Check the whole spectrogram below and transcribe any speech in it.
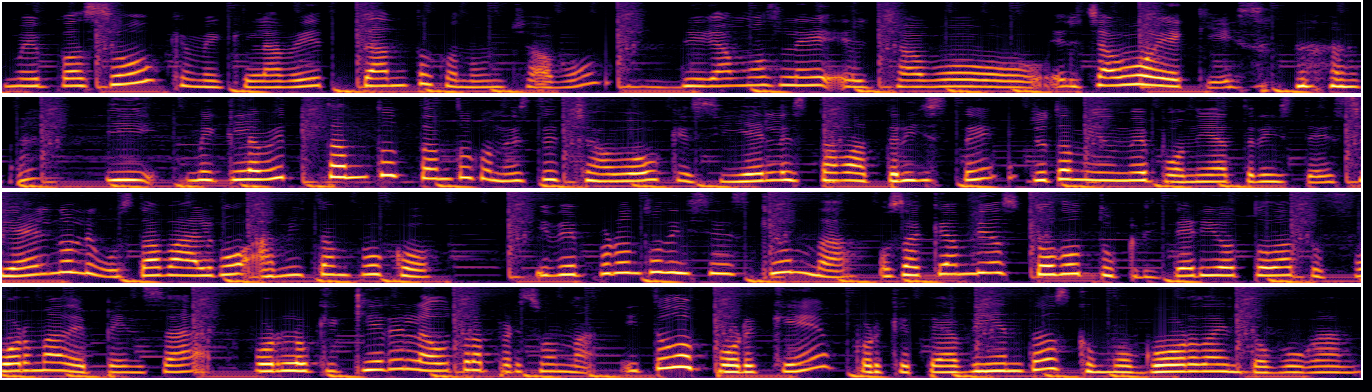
Me pasó que me clavé tanto con un chavo, digámosle el chavo, el chavo X. y me clavé tanto, tanto con este chavo que si él estaba triste, yo también me ponía triste. Si a él no le gustaba algo, a mí tampoco. Y de pronto dices, ¿qué onda? O sea, cambias todo tu criterio, toda tu forma de pensar por lo que quiere la otra persona. ¿Y todo por qué? Porque te avientas como gorda en tobogán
